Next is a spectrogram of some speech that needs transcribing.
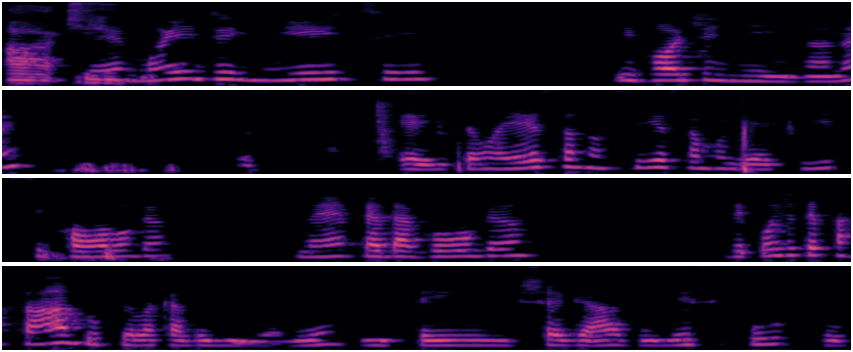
Ah, que né? Mãe de Nietzsche e vó de Nina, né? É, então é essa Nancy, essa mulher aqui, psicóloga, né, pedagoga, depois de ter passado pela academia, né, e ter chegado nesse curso,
